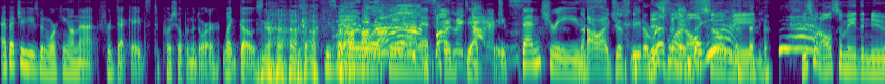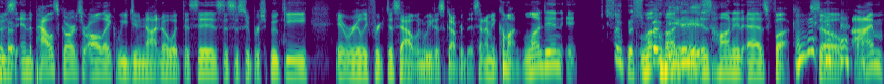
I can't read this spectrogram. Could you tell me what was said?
I bet you he's been working on that for decades to push open the door like Ghost. He's been working on it for Finally got it. decades, centuries. Now I just need a This one resident. also "Yeah." made this one also made the news, and the palace guards are all like, "We do not know what this is. This is super spooky. It really freaked us out when we discovered this." And I mean, come on, London, it, Super Lo- spooky. London is. is haunted as fuck. So I'm,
